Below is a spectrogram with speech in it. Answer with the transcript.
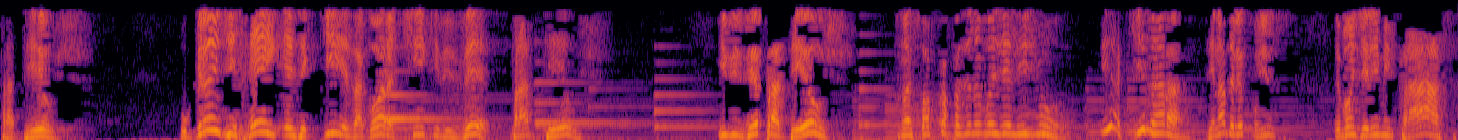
Para Deus. O grande rei Ezequias agora tinha que viver para Deus. E viver para Deus não é só ficar fazendo evangelismo. E aqui não era, tem nada a ver com isso. Evangelismo em praça.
